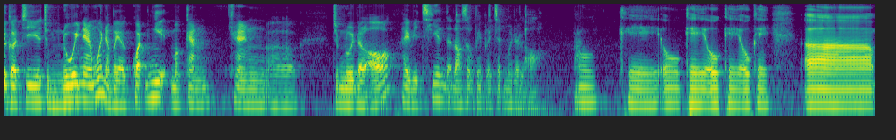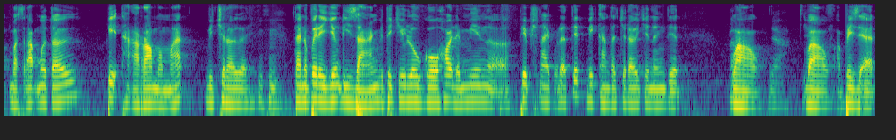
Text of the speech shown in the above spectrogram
ឬក៏ជាជំនួយណាមួយដើម្បីឲ្យគាត់ងាកមកកាន់ខាងជំនួយដ៏ល្អហើយវាឈានទៅដល់សុខភាពផ្លូវចិត្តមួយដ៏ល្អ okay okay okay okayអឺបើស្ដាប់មើលទៅពាក្យថាអារម្មណ៍មួយម៉ាត់ វាជ្រៅហើយតែនៅពេលដែលយើង design វាទៅជា logo ហើយដែលមានភាពច្នៃប្រឌិតទៀតវាកាន់តែជ្រៅជាងនឹងទៀត wow wow appreciate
